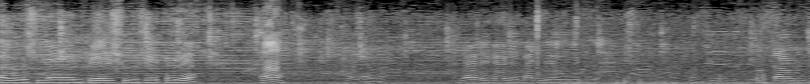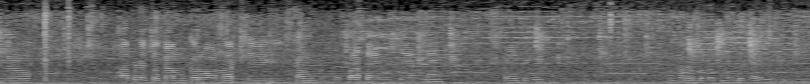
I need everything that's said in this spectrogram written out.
આવ્યો શિયાળો પહેરશું સ્વેટરે. હા. રેડી રેડી, બાંધી દેવે એટલે. તો ચાલો મિત્રો આપણે તો કામ કરવાના જ છીએ કામ પાછા આવી ગયા નહીં કંઈ કેવું અમારા બ્લોકમાં બનાવી દીધું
